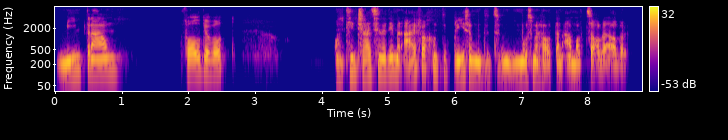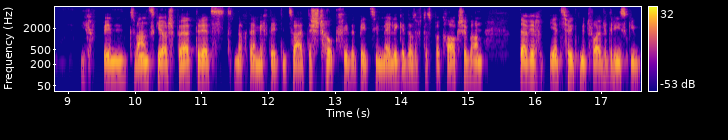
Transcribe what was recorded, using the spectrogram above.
meinem Traum folgen will. Und die Entscheidungen sind nicht immer einfach und die Preise muss man halt dann auch mal zahlen. Aber ich bin 20 Jahre später jetzt, nachdem ich dort im zweiten Stock in der Bitz in Melligen das auf das Plakat geschrieben habe, darf ich jetzt heute mit 35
